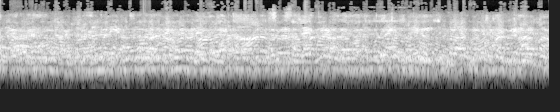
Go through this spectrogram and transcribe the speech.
Thank you.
